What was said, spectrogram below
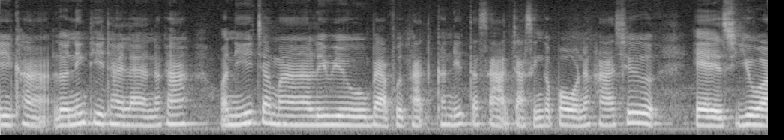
ดีค่ะ Learning T Thailand นะคะ วันนี้จะมารีวิวแบบฝึกหัดคณิตศาสตร์จากสิงคโปร์นะคะ ชื่อ Is Your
